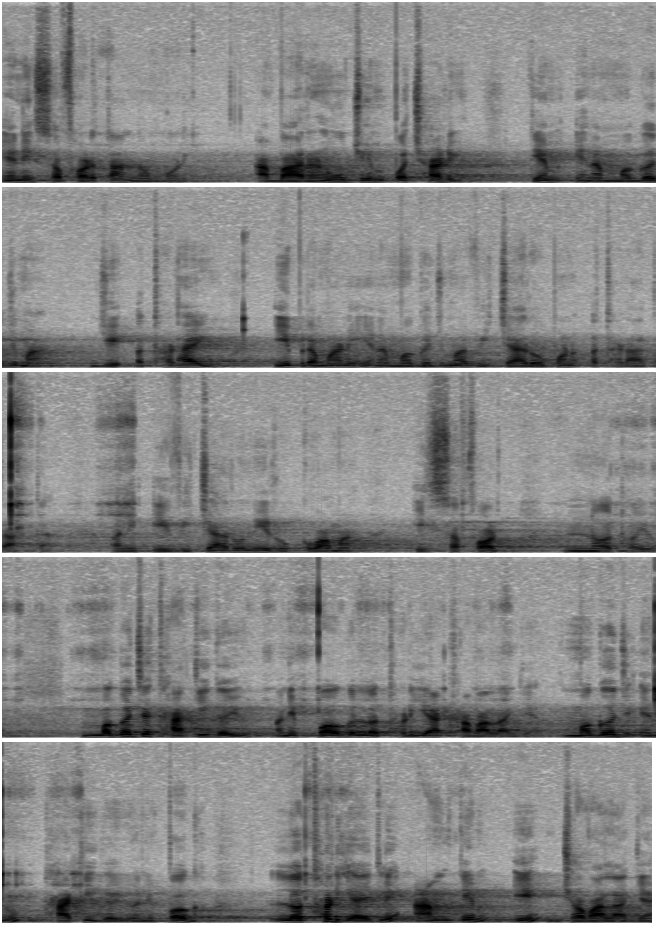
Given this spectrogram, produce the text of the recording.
એને સફળતા ન મળી. આ બારણું જેમ પછાડ્યું, તેમ એના મગજમાં જે અથડાયું એ પ્રમાણે એના મગજમાં વિચારો પણ અથડાતા હતા અને એ વિચારોને રોકવામાં એ સફળ ન થયો. મગજ થાકી ગયું અને પગ લથડિયા ખાવા લાગ્યા. મગજ એનું થાકી ગયું અને પગ લથડિયા એટલે આમ તેમ એ જવા લાગ્યા.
